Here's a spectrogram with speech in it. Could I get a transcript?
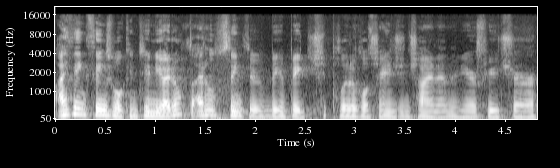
I think things will continue. I don't, I don't think there will be a big ch- political change in China in the near future.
